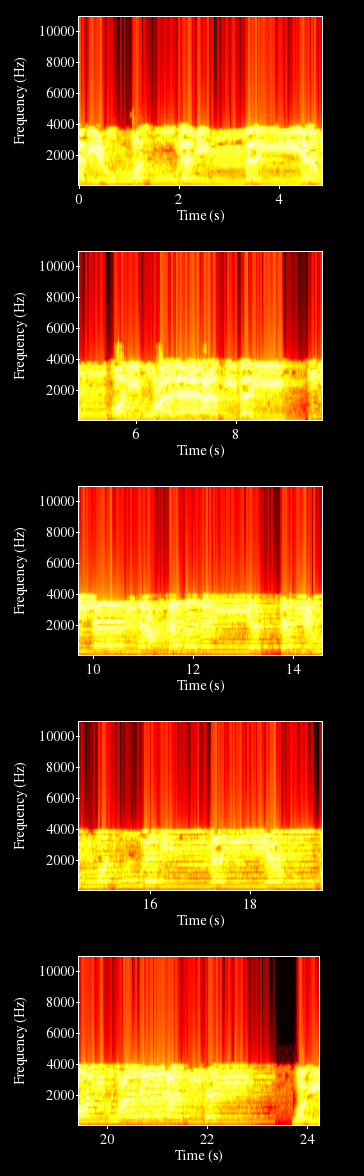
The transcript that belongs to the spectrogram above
يتبع الرسول ممن ينقلب على عقبيه إلا لنعلم من يتبع الرسول ممن ينقلب على عقبيه وَإِن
